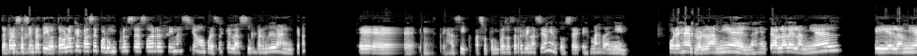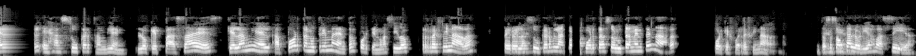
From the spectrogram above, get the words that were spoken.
por eso siempre te digo, todo lo que pase por un proceso de refinación, por eso es que la azúcar blanca eh, es, así, pasó por un proceso de refinación y entonces es más dañino. Por ejemplo, la miel, la gente habla de la miel y la miel es azúcar también. Lo que pasa es que la miel aporta nutrimentos porque no ha sido refinada, pero el azúcar blanco no aporta absolutamente nada porque fue refinada. Entonces son calorías vacías,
